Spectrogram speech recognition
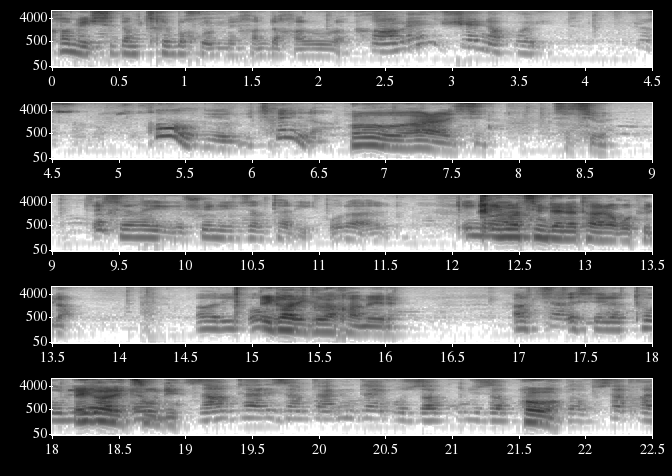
ხამე ისე დამცხება ხოლმე ხან და ხან რო რა. ხამე შენაქვით როსომობს ხო, გიორგი, ცხელა. ხო არ არის სი- სიცივე წეს რანაირი შვენი ზამთარი იყო რა. ყინვა ყინვაც იმდენად არა ყოფილა არ იყო. ეგ არის გლახა მერე არც წესი რა თოვლი. ეგ არ არის ცუდი ზამთარი ზამთარი უნდა იყოს ზაფხული ზაფხული და სათხა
